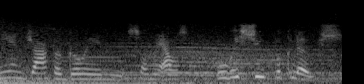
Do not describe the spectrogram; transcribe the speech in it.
Me and Jack are going somewhere else. We'll be super close.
